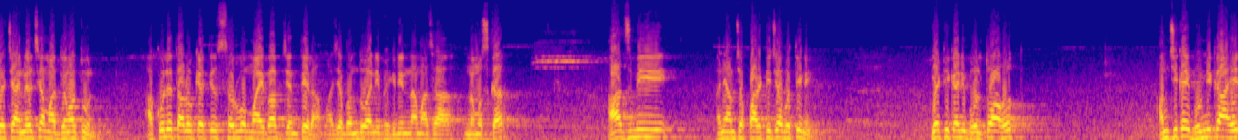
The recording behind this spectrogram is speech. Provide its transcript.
या चॅनलच्या माध्यमातून अकोले तालुक्यातील सर्व मायबाप जनतेला माझ्या बंधू आणि भगिनींना माझा नमस्कार. आज मी आणि आमच्या पार्टीच्या वतीने या ठिकाणी बोलतो आहोत. आमची काही भूमिका आहे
